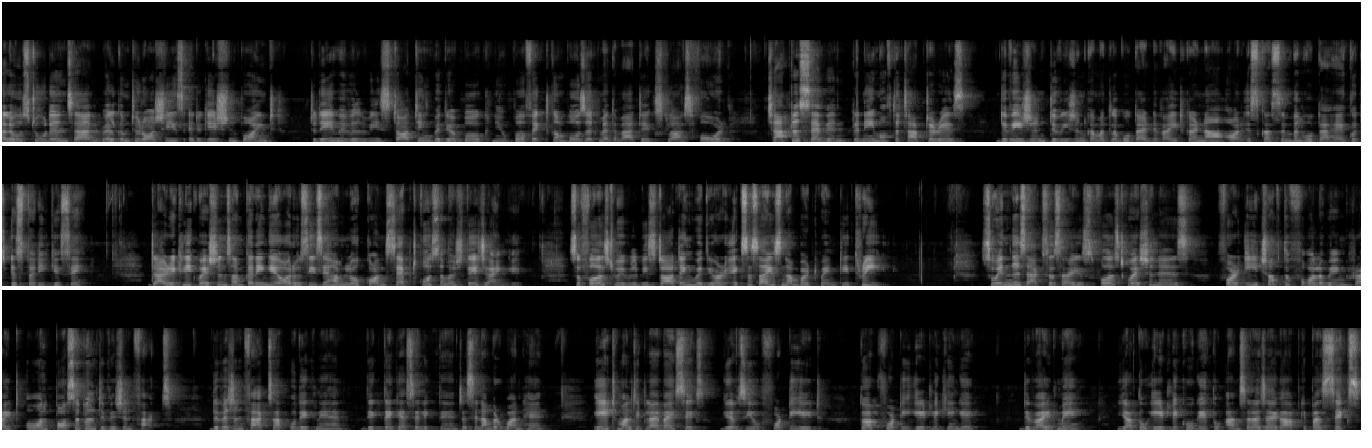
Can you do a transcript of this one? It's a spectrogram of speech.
Hello students and welcome to Roshi's Education Point. Today we will be starting with your book New Perfect Composite Mathematics Class 4 Chapter 7. The name of the chapter is Division. Division का मतलब होता है divide करना और इसका symbol होता है कुछ इस तरीके से डायरेक्टली क्वेश्चंस हम करेंगे और उसी से हम लोग कॉन्सेप्ट को समझते जाएँगे so first we will be starting with your exercise number twenty three So in this exercise, first question is, for each of the following, write all possible division facts. Division facts आपको देखने हैं देखते हैं कैसे लिखते हैं। जैसे number one है eight multiply by six gives you forty eight तो आप फोर्टी एट लिखेंगे डिवाइड में या तो एट लिखोगे तो आंसर आ जाएगा आपके पास सिक्स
